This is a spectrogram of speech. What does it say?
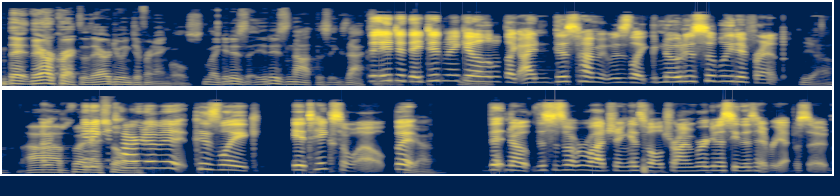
they they are correct though. They are doing different angles. Like it is it is not this exact. They Same. did. They did make it a little like I. This time it was like noticeably different. Yeah. I'm Uh, but gonna I get still. tired of it because like it takes a while. But yeah. that no, this is what we're watching. It's Voltron. We're gonna see this every episode.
